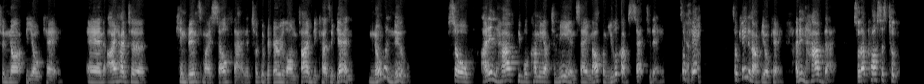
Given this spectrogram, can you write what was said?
to not be okay. And I had to convince myself that, and it took a very long time because again, no one knew so I didn't have people coming up to me and saying, Malcolm, you look upset today. It's okay. Yeah. It's okay to not be okay. I didn't have that. So that process took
